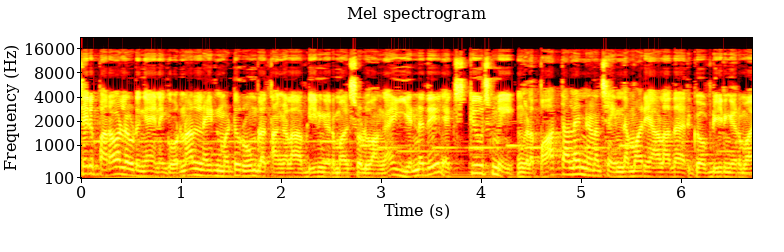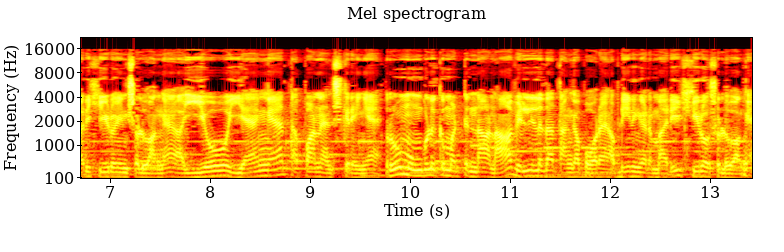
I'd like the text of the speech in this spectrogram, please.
சரி பரவாயில்ல விடுங்க. எனக்கு ஒரு நாள் நைட் மட்டும் ரூம்ல தங்கலாம் அப்படிங்கிற மாதிரி சொல்லுவாங்க. என்னது? எக்ஸ்கியூஸ் மீ உங்களை பார்த்தாலே நினைச்சேன் இந்த மாதிரி ஆளா தான் இருக்கு அப்படிங்கிற மாதிரி ஹீரோயின் சொல்லுவாங்க. ஐயோ ஏங்க தப்பா நினைச்சுக்கிறீங்க? ரூம் உங்களுக்கு மட்டும்தான். நான் வெளியில தான் தங்க போறேன் அப்படிங்கிற மாதிரி ஹீரோ சொல்லுவாங்க.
